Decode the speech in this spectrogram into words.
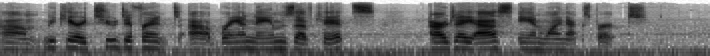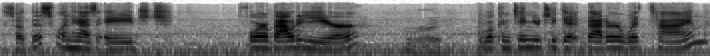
Um, we carry two different uh, brand names of kits, RJS and Winexpert. So this one has aged for about a year. All right. We'll continue to get better with time,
